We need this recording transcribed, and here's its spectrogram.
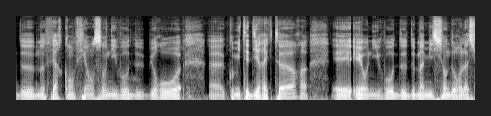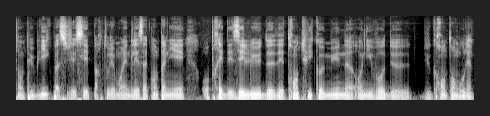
de me faire confiance au niveau du bureau euh, comité directeur et, au niveau de, ma mission de relations publiques parce que j'essaie par tous les moyens de les accompagner auprès des élus de- des 38 communes au niveau de- du Grand Angoulême.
